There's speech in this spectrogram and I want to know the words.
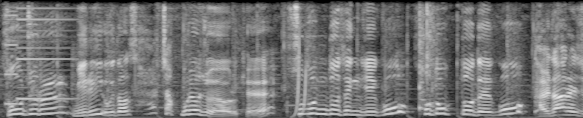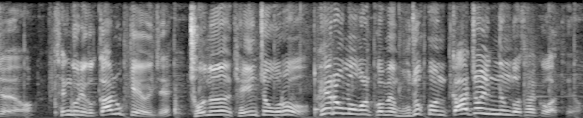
소주를 미리 여기다 살짝 뿌려줘요, 이렇게. 수분도 생기고, 소독도 되고, 달달해져요. 생굴 이거 까놓을게요, 이제. 저는 개인적으로 회로 먹을 거면 무조건 까져 있는 거 살 것 같아요.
